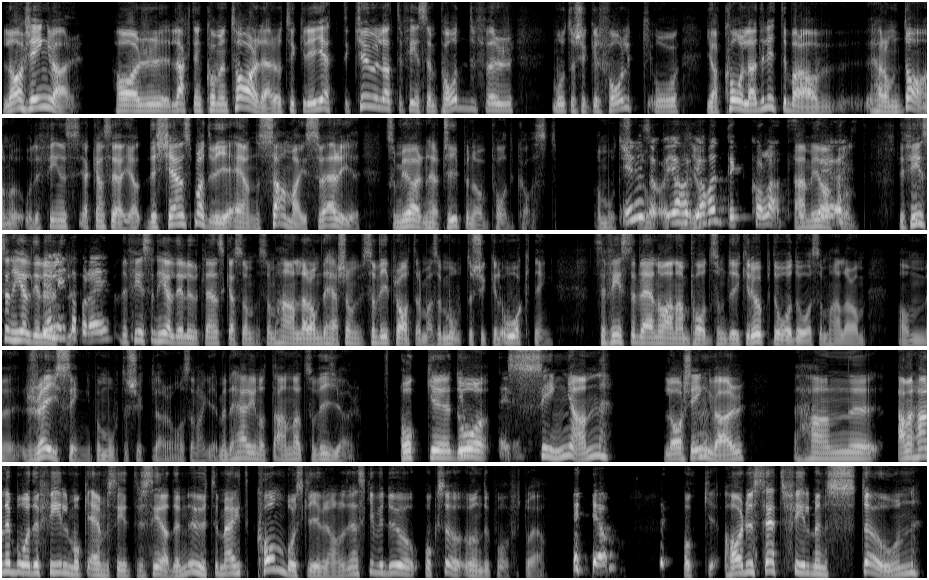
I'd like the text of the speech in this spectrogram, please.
Lars-Ingvar, har lagt en kommentar där och tycker det är jättekul att det finns en podd för motorcykelfolk. Och jag kollade lite bara av häromdagen och det finns, jag kan säga, ja, det känns som att vi är ensamma i Sverige som gör den här typen av podcast. Om Är det så? Jag, Ja. jag har inte kollat. Nej, men jag, har kollat. det finns en hel del jag ut- litar på dig. det finns en hel del utländska som, som handlar om det här som, som vi pratar om, alltså motorcykelåkning. Sen finns det väl en och annan podd som dyker upp då och då som handlar om, om eh, racing på motorcyklar och sådana grejer. Men det här är något annat som vi gör. Och eh, Jo, då det. Singan, Lars-Ingvar, han, eh, ja, men han är både film och MC-intresserad. En utmärkt kombo skriver han och den skriver du också under på förstår jag. ja. Och har du sett filmen Stone?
